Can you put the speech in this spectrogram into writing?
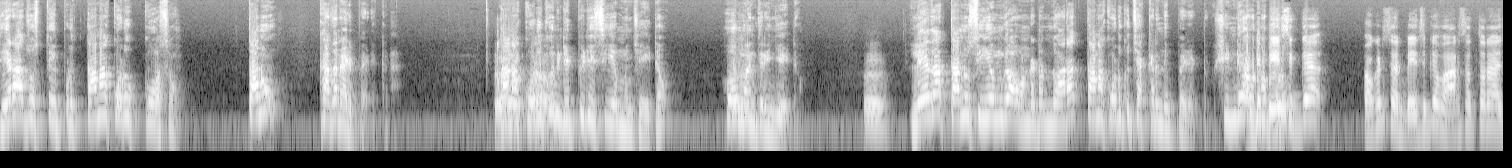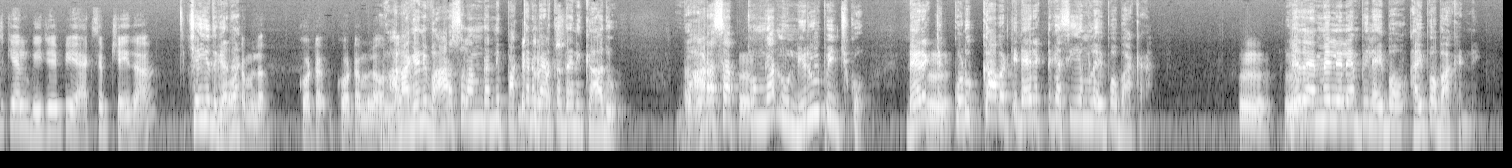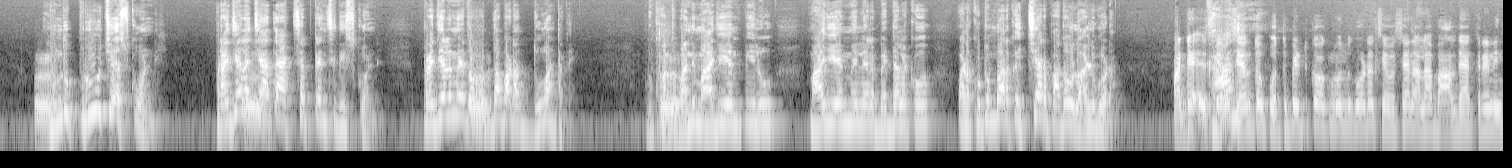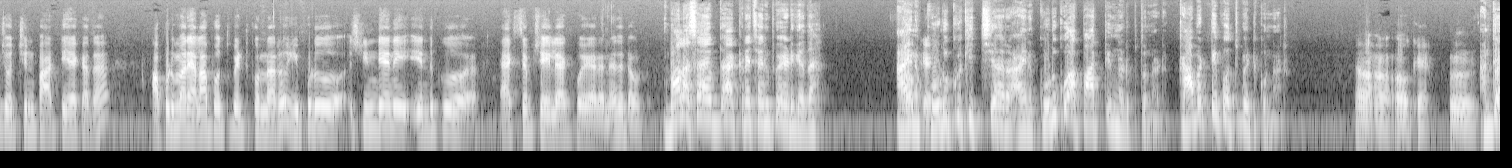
తీరా చూస్తే ఇప్పుడు తన కొడుకు కోసం తను కథ నడిపాడు ఇక్కడ. తన కొడుకుని డిప్యూటీ సీఎం చేయటం హోంమంత్రిని చేయటం. లేదా తను సీఎంగా ఉండటం ద్వారా తన కొడుకు చక్రం తిప్పాడట్టు. షిండే అంటే బేసిక్గా ఒకటి సార్ బేసిక్గా వారసత్వ రాజకీయాలు బీజేపీ యాక్సెప్ట్ చేయదా? చెయ్యదు కదా. కూటమిలో అలాగని వారసులందరినీ పక్కన పెడతదని కాదు. వారసత్వంగా నువ్వు నిరూపించుకో. డైరెక్ట్ కొడుకు కాబట్టి డైరెక్ట్గా సీఎంలు అయిపోబాక. లేదా ఎమ్మెల్యేలు ఎంపీలు అయిపో అయిపోబాకండి. ముందు ప్రూవ్ చేసుకోండి. ప్రజల చేత యాక్సెప్టెన్స్ తీసుకోండి. ప్రజల మీద రుద్దపడద్దు అంటది. ఇప్పుడు కొంతమంది మాజీ ఎంపీలు మాజీ ఎమ్మెల్యేల బిడ్డలకు వాళ్ళ కుటుంబాలకు ఇచ్చారు పదవులు వాళ్ళు కూడా. అంటే శివసేనతో పొత్తు పెట్టుకోక ముందు కూడా శివసేన అలా బాలదాకరే నుంచి వచ్చిన పార్టీయే కదా. అప్పుడు మరి ఎలా పొత్తు పెట్టుకున్నారు? ఇప్పుడు షిండేని ఎందుకు యాక్సెప్ట్ చేయలేకపోయారు అనేది డౌట్ బాలాసాహెబ్ థాకరే చనిపోయాడు కదా. ఆయన కొడుకుకి ఇచ్చారు. ఆయన కొడుకు ఆ పార్టీని నడుపుతున్నాడు. కాబట్టి పొత్తు పెట్టుకున్నారు. ఓకే అంతే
